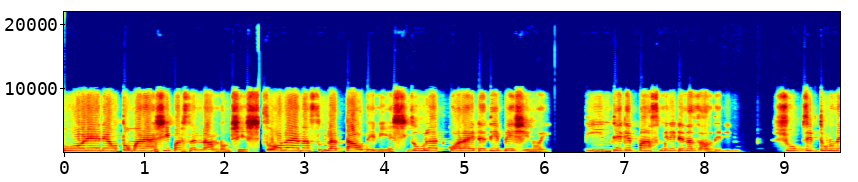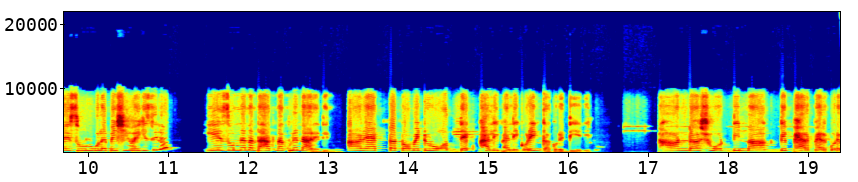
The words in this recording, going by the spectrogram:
ধরে নেও তোমার আশি পার্সেন্ট রান্ধন শেষ। চলো এনা চুলার তাও দিয়ে নিয়ে আসি। চুলাত কড়াইটা দিয়ে বেশি নয়, তিন থেকে পাঁচ মিনিটে না জাল দিয়ে নিল। সবজির তুলনায় ঝোলগুলা বেশি হয়ে গেছিল এই জন্য না ঢাকনা খুলে নাড়ে দিল। আর একটা টমেটোর অর্ধেক ফালি ফালি করে ইনকা করে দিয়ে দিল। ঠান্ডা সর্দি নাক দিয়ে ফ্যার ফ্যার করে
